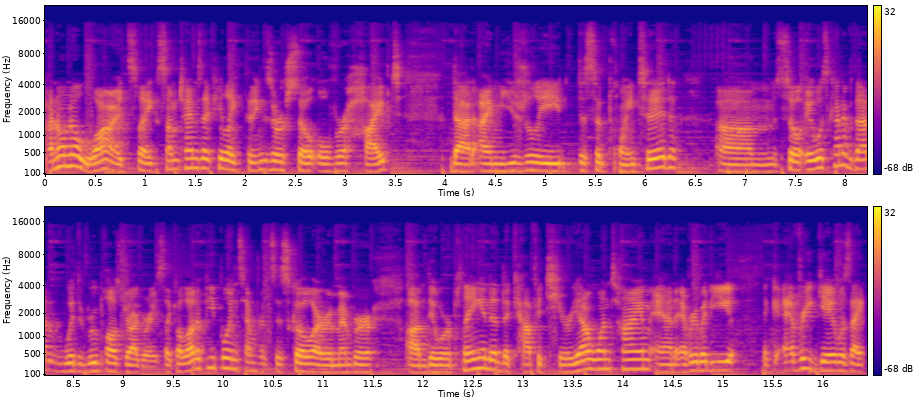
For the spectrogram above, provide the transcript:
I don't know why. It's like sometimes I feel like things are so overhyped that I'm usually disappointed um, so it was kind of that with RuPaul's Drag Race. Like a lot of people in San Francisco, I remember um, they were playing it in the cafeteria one time, and everybody, like every gay was like,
